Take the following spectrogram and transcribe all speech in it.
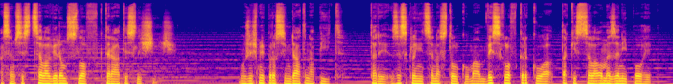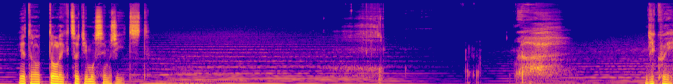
a jsem si zcela vědom slov, která ty slyšíš. Můžeš mi prosím dát napít? Tady ze sklenice na stolku mám vyschlo v krku a taky zcela omezený pohyb. Je toho tolik, co ti musím říct. Děkuji.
